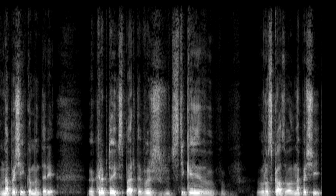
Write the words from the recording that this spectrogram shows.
Напишіть коментарі. Е, Криптоексперти, ви ж стільки розказували, напишіть.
